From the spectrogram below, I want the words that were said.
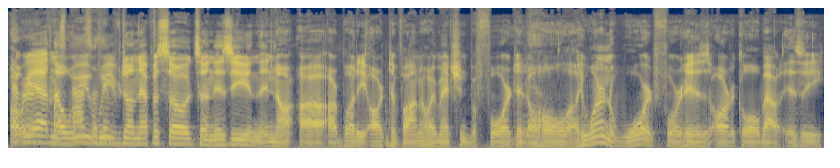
Oh ever yeah, no, we, with him. we've done episodes on Izzy, and then uh, our buddy Art Tavana, who I mentioned before, did a whole. Uh, he won an award for his article about Izzy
